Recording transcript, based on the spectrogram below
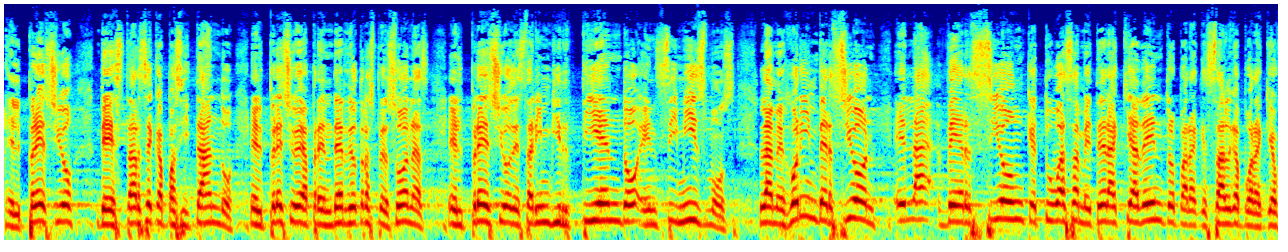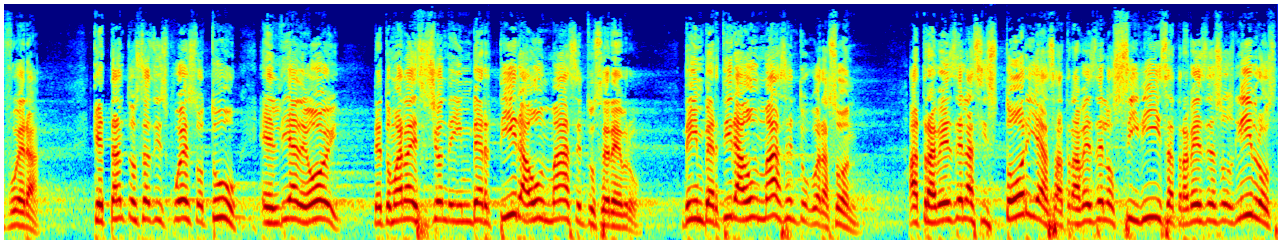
El precio de estarse capacitando, el precio de aprender de otras personas, el precio de estar invirtiendo en sí mismos. La mejor inversión es la versión que tú vas a meter aquí adentro para que salga por aquí afuera. ¿Qué tanto estás dispuesto tú el día de hoy de tomar la decisión de invertir aún más en tu cerebro, de invertir aún más en tu corazón? A través de las historias, a través de los CDs, a través de esos libros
